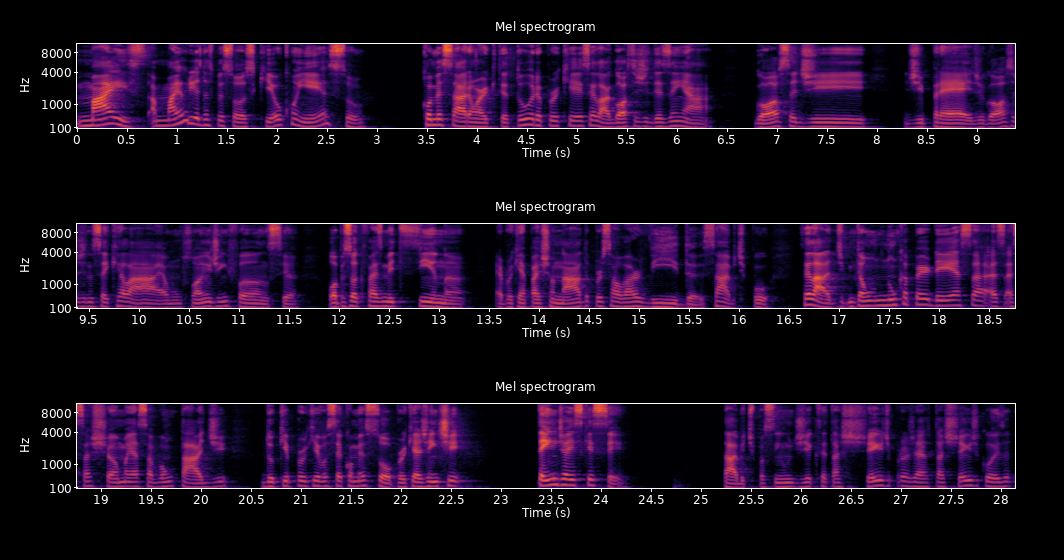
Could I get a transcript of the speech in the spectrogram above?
Mas a maioria das pessoas que eu conheço começaram a arquitetura porque, sei lá, gosta de desenhar, gosta de, de prédio, gosta de não sei o que lá, é um sonho de infância. Ou a pessoa que faz medicina é porque é apaixonado por salvar vidas, sabe? Tipo, sei lá, então nunca perder essa, essa, essa chama e essa vontade do que porque você começou. Porque a gente tende a esquecer. Sabe? Tipo assim, um dia que você tá cheio de projeto, tá cheio de coisa,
